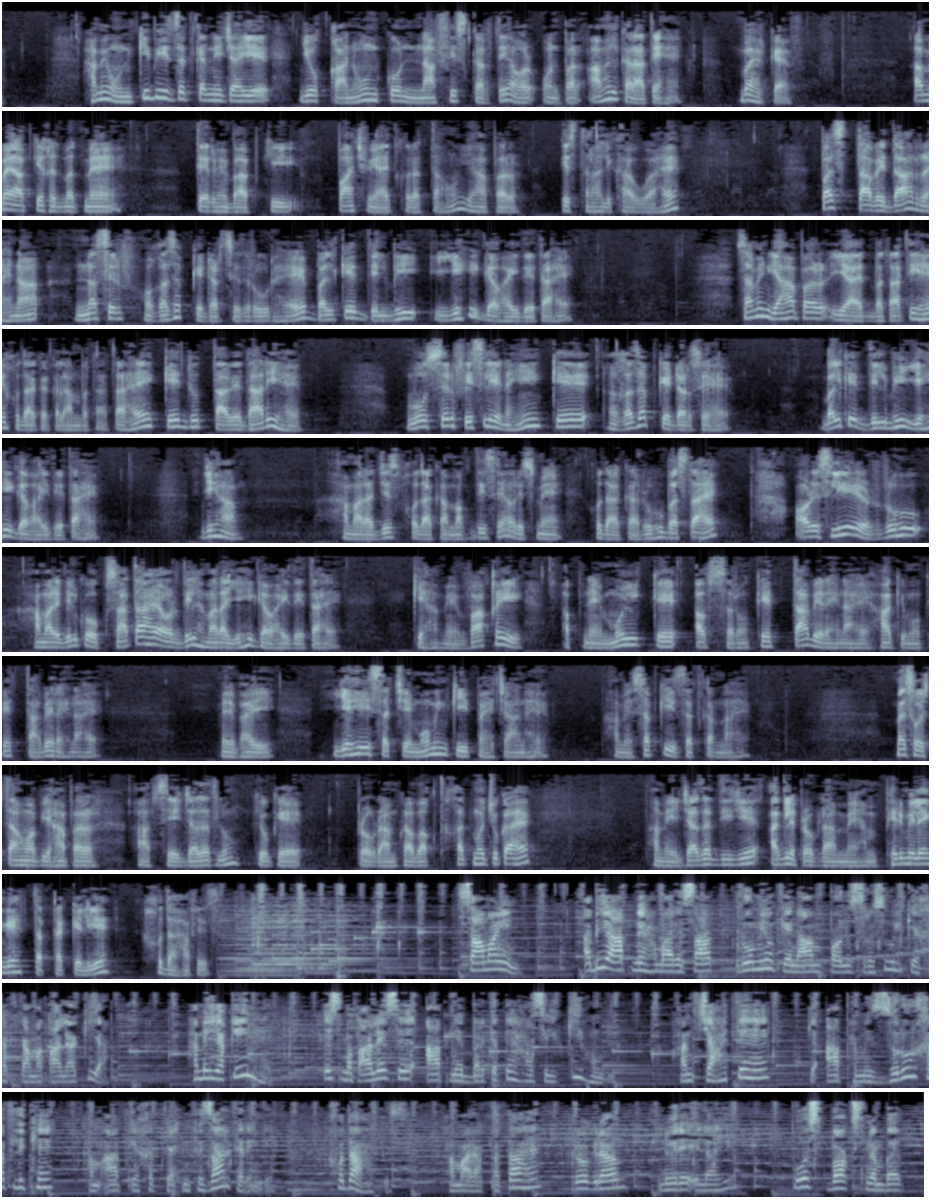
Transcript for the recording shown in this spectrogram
ہمیں ان کی بھی عزت کرنی چاہیے جو قانون کو نافذ کرتے اور ان پر عمل کراتے ہیں۔ بہرکیف اب میں آپ کی خدمت میں تیرہویں باپ کی پانچویں آیت کو رکھتا ہوں۔ یہاں پر اس طرح لکھا ہوا ہے، پس تابے دار رہنا نہ صرف غزب کے ڈر سے ضرور ہے، بلکہ دل بھی یہی گواہی دیتا ہے۔ سامن یہاں پر یہ آیت بتاتی ہے، خدا کا کلام بتاتا ہے کہ جو تابے داری ہے، وہ صرف اس لیے نہیں کہ غزب کے ڈر سے ہے، بلکہ دل بھی یہی گواہی دیتا ہے۔ جی ہاں ہمارا جسم خدا کا مقدس ہے اور اس میں خدا کا روح بستا ہے، اور اس لیے روح ہمارے دل کو اکساتا ہے اور دل ہمارا یہی گواہی دیتا ہے کہ ہمیں واقعی اپنے ملک کے افسروں کے تابے رہنا ہے، حاکموں کے تابے رہنا ہے۔ میرے بھائی، یہی سچے مومن کی پہچان ہے۔ ہمیں سب کی عزت کرنا ہے۔ میں سوچتا ہوں اب یہاں پر آپ سے اجازت لوں، کیونکہ پروگرام کا وقت ختم ہو چکا ہے۔ ہمیں اجازت دیجیے اگلے پروگرام میں ہم پھر ملیں گے۔ تب تک کے لیے خدا حافظ سامعین، ابھی آپ نے ہمارے ساتھ رومیو کے نام پولس رسول کے خط کا مطالعہ کیا۔ ہمیں یقین ہے، اس مطالعے سے آپ نے برکتیں حاصل کی ہوں گی۔ ہم چاہتے ہیں کہ آپ ہمیں ضرور خط لکھیں، ہم آپ کے خط کا انتظار کریں گے۔ خدا حافظ ہمارا پتہ ہے۔ Programme Noor ul post box number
